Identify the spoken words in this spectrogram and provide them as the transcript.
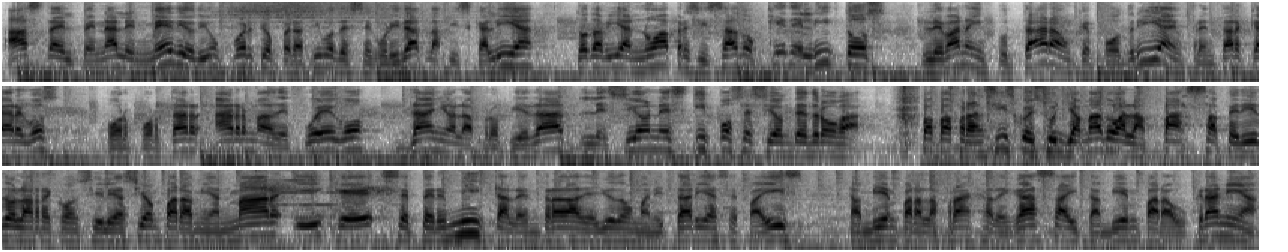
hasta el penal en medio de un fuerte operativo de seguridad. La Fiscalía todavía no ha precisado qué delitos le van a imputar, aunque podría enfrentar cargos por portar arma de fuego, daño a la propiedad, lesiones y posesión de droga. Papa Francisco hizo un llamado a la paz, ha pedido la reconciliación para Myanmar y que se permita la entrada de ayuda humanitaria a ese país, también para la franja de Gaza y también para Ucrania.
